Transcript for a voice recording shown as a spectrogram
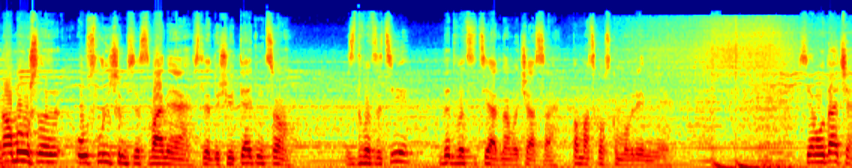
Ну а мы уже услышимся с вами в следующую пятницу с 20 до 21 часа по московскому времени. Всем удачи!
